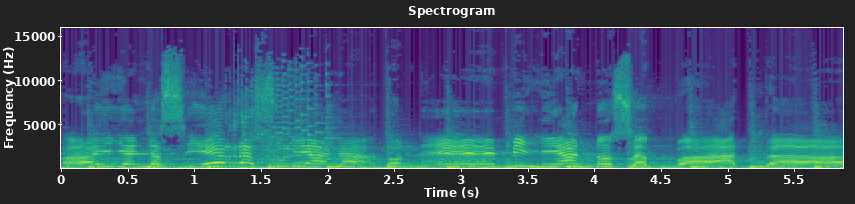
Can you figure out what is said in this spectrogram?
Ahí en la Sierra Suriana, don Emiliano Zapata.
